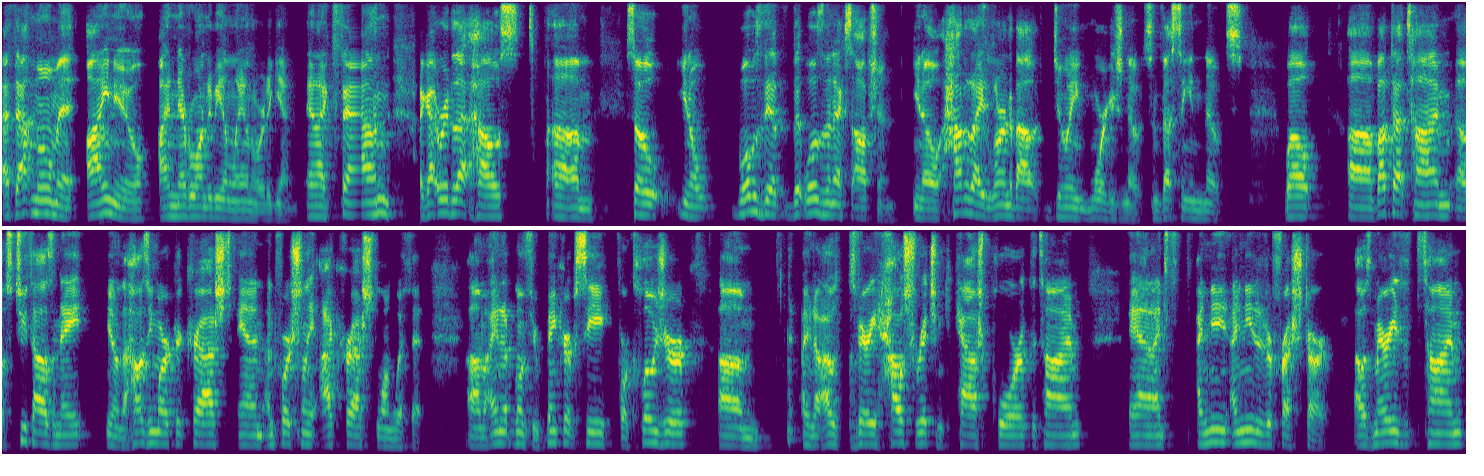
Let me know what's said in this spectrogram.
At that moment, I knew I never wanted to be a landlord again. And I found, I got rid of that house. Um, so, you know, what was the what was the next option? You know, how did I learn about doing mortgage notes, investing in notes? Well, uh, about that time, uh, it was 2008. You know, the housing market crashed, and unfortunately, I crashed along with it. Um, I ended up going through bankruptcy, foreclosure. Um, I know I was very house rich and cash poor at the time, and I I need I needed a fresh start. I was married at the time.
